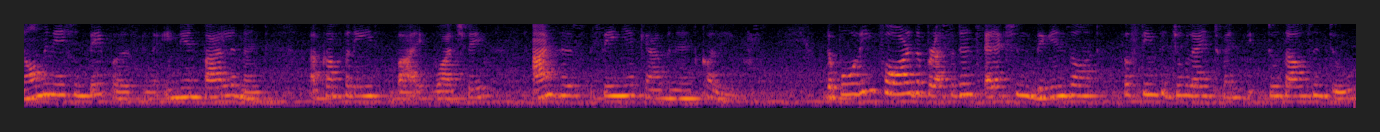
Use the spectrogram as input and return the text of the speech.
nomination papers in the Indian Parliament accompanied by Vajpayee and his senior cabinet colleagues. The polling for the president's election begins on 15th July 20, 2002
